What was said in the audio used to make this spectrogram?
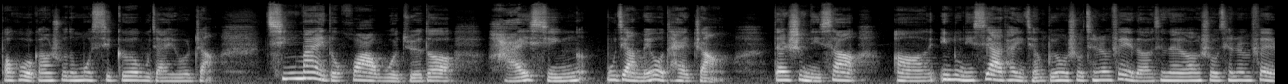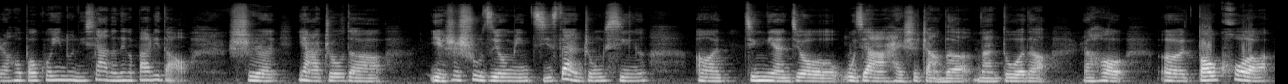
包括我刚刚说的墨西哥，物价也有涨。清迈的话，我觉得还行，物价没有太涨。但是你像，呃，印度尼西亚，它以前不用收签证费的，现在又要收签证费。然后包括印度尼西亚的那个巴厘岛，是亚洲的。也是数字游民集散中心，呃，今年就物价还是涨得蛮多的。然后，呃，包括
